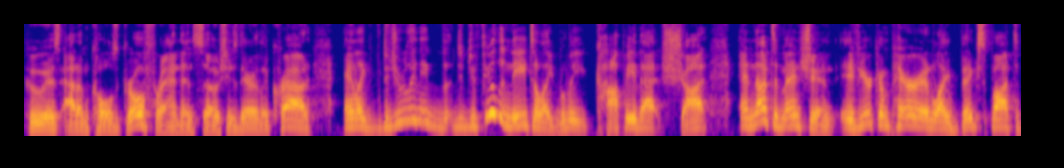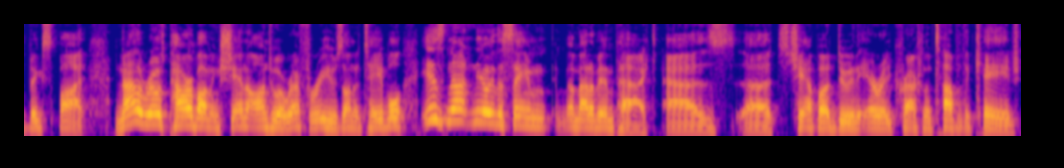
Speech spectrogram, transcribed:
who is Adam Cole's girlfriend, and so she's there in the crowd. And like, did you really need? Did you feel the need to like really copy that shot? And not to mention, if you're comparing like big spot to big spot, Nyla Rose powerbombing Shanna onto a referee who's on a table is not nearly the same amount of impact as uh, Ciampa doing the air raid crash from the top of the cage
